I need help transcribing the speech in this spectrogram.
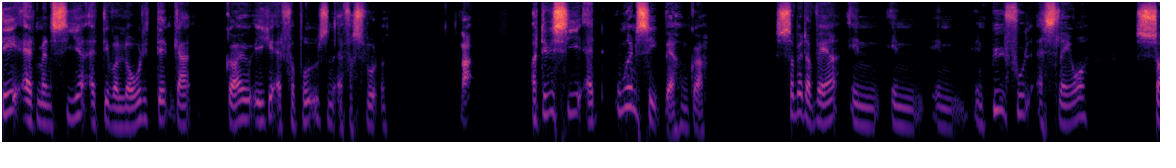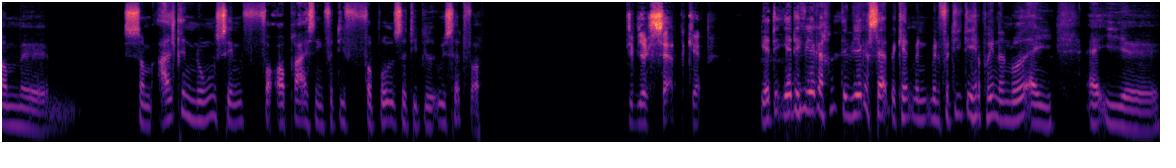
det, at man siger, at det var lovligt dengang, gør jo ikke, at forbrydelsen er forsvundet. Og det vil sige, at uanset hvad hun gør, så vil der være en, en, en, en by fuld af slaver, som, øh, som aldrig nogensinde får oprejsning for de forbrydelser, de er blevet udsat for. Det virker sært bekendt. Ja, det, ja, det virker, det virker sært bekendt, men, men fordi det her på en eller anden måde er i, er i, øh,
